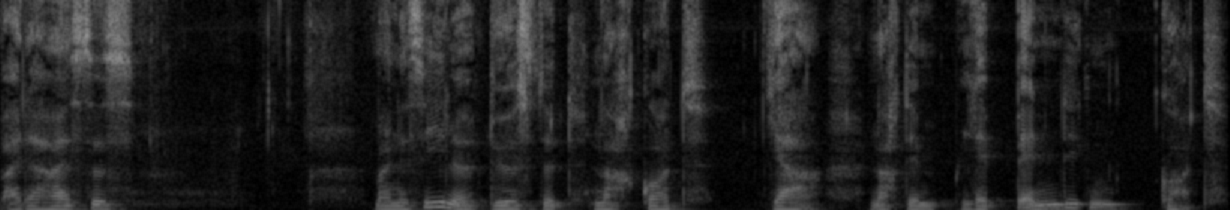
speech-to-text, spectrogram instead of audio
Weiter heißt es, meine Seele dürstet nach Gott, ja, nach dem lebendigen Gott.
